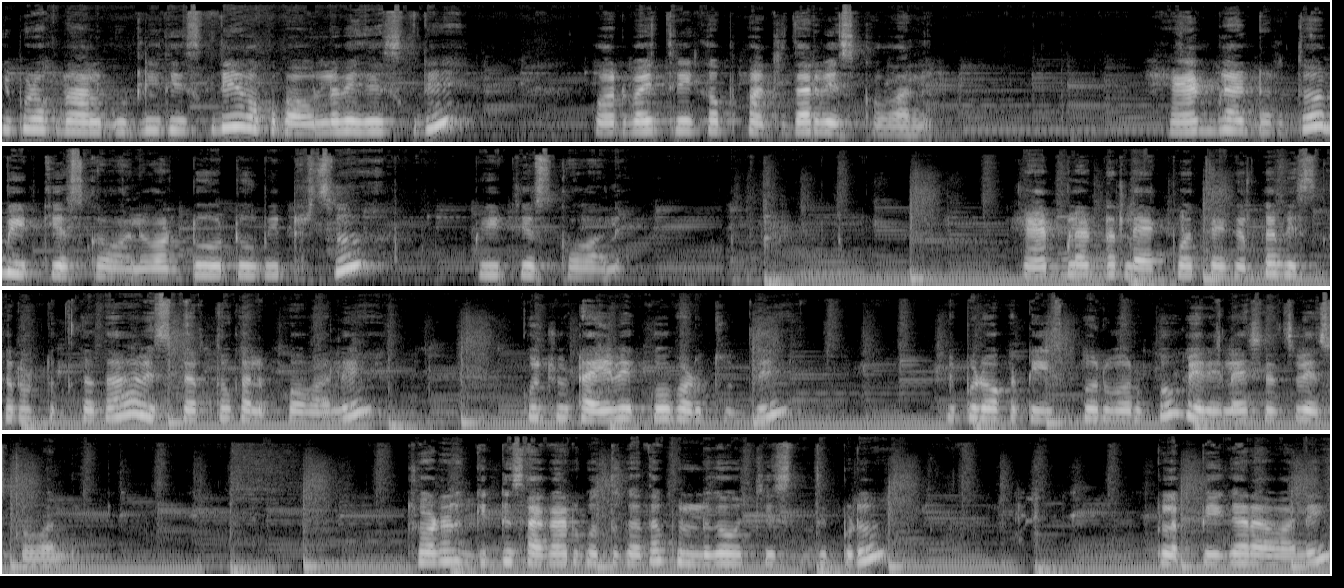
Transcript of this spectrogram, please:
ఇప్పుడు ఒక నాలుగు గుడ్లు తీసుకుని ఒక బౌల్లో వేసేసుకుని వన్ బై త్రీ కప్ పంచదార వేసుకోవాలి. హ్యాండ్ బ్లెండర్తో బీట్ చేసుకోవాలి. One two two minutes beat చేసుకోవాలి. హ్యాండ్ బ్లెండర్ లేకపోతే కనుక విస్కర్ ఉంటుంది కదా విస్కర్తో కలుపుకోవాలి. కొంచెం టైం ఎక్కువ పడుతుంది. ఇప్పుడు ఒక టీ స్పూన్ వరకు వెనీలా ఎసెన్స్ వేసుకోవాలి. చూడండి గిన్నె సగానికి వద్దు కదా ఫుల్గా వచ్చేసింది ఇప్పుడు. ప్లప్పీగా రావాలి.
